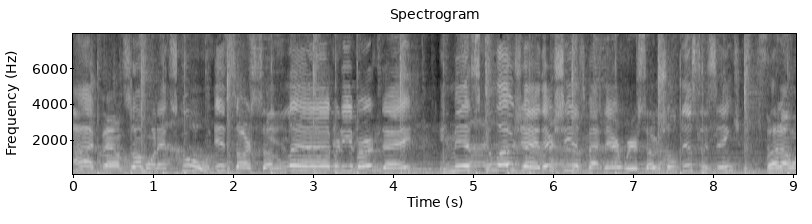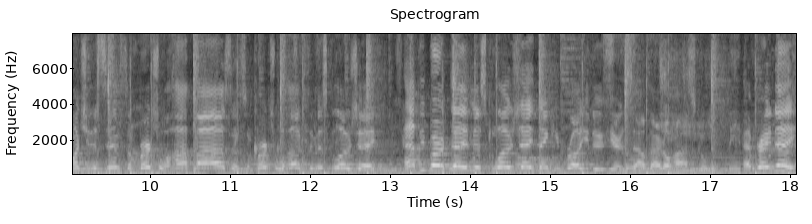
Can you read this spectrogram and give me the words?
I found someone at school. It's our celebrity birthday, Miss Kaloje. There she is back there. We're social distancing, but I want you to send some virtual high fives and some virtual hugs to Miss Kaloje. Happy birthday, Miss Kaloje. Thank you for all you do here at South Iredell High School. Have a great day.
